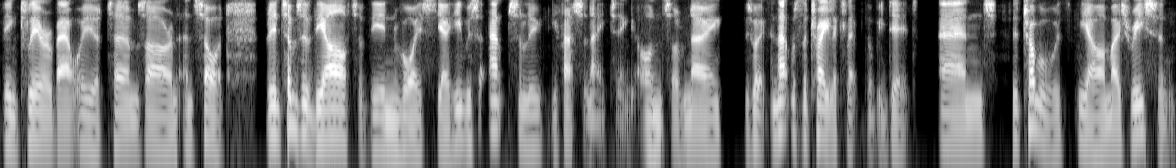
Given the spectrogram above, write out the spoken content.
being clear about where your terms are and, and so on. But in terms of the art of the invoice, yeah, he was absolutely fascinating on sort of knowing his work. And that was the trailer clip that we did. And the trouble with, you know, our most recent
